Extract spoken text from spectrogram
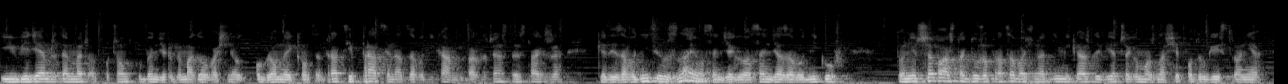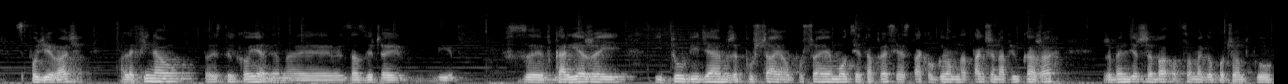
i wiedziałem, że ten mecz od początku będzie wymagał właśnie ogromnej koncentracji, pracy nad zawodnikami. Bardzo często jest tak, że kiedy zawodnicy już znają sędziego, sędzia zawodników, to nie trzeba aż tak dużo pracować nad nimi, każdy wie, czego można się po drugiej stronie spodziewać, ale finał to jest tylko jeden. Yy, Zazwyczaj w karierze i, i tu wiedziałem, że puszczają, puszczają emocje, ta presja jest tak ogromna, także na piłkarzach, że będzie trzeba od samego początku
